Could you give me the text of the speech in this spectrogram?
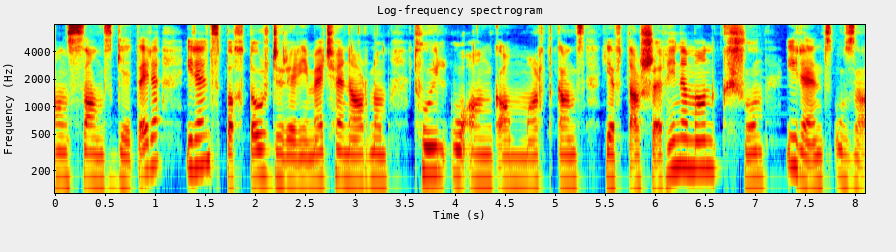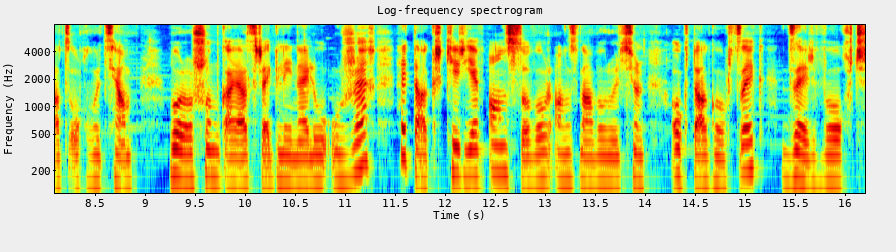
անսանձ գետերը իրենց պխտոր ջրերի մեջ են առնում թույլ ու անկամ մարդկանց եւ տաշեղի նման քշում իրենց ուզած ուղղությամբ։ Որոշում կայացրեք լինելու ուժեղ, հետաքրքիր եւ անսովոր անznավորություն օգտագործեք ձեր ողջ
